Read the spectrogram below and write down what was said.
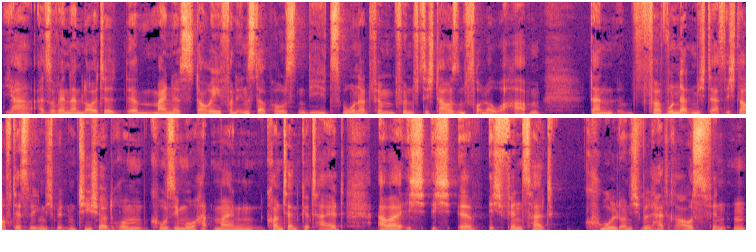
Ja, also wenn dann Leute äh, meine Story von Insta posten, die 255.000 Follower haben, dann verwundert mich das. Ich laufe deswegen nicht mit einem T-Shirt rum. Cosimo hat meinen Content geteilt, aber ich, ich, äh, ich finde es halt cool und ich will halt rausfinden,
